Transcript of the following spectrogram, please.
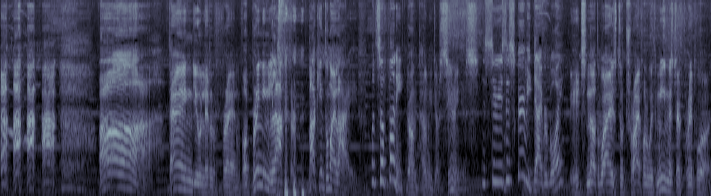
ah, thank you, little friend, for bringing laughter back into my life. What's so funny? Don't tell me you're serious. As serious as scurvy, diver boy. It's not wise to trifle with me, Mr. Threepwood.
